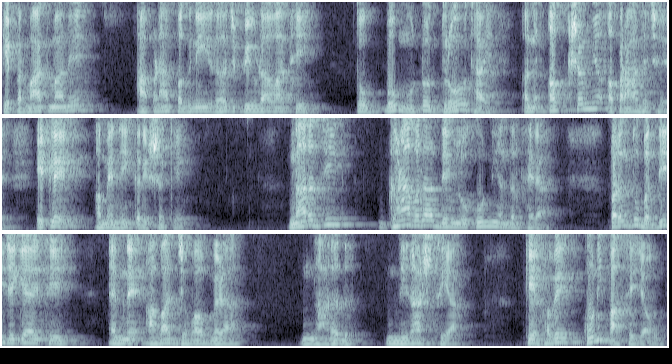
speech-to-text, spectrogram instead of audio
કે પરમાત્માને આપણા પગની રજ પીવડાવવાથી તો બહુ મોટો દ્રોહ થાય અને અક્ષમ્ય અપરાધ છે. એટલે અમે નહીં કરી શકીએ. નારદજી ઘણા બધા દેવલોકોની અંદર ફેર્યા. પરંતુ બધી જગ્યાએથી એમને આવા જવાબ મળ્યા. નારદ નિરાશ થયા કે હવે કોની પાસે જાઉં?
